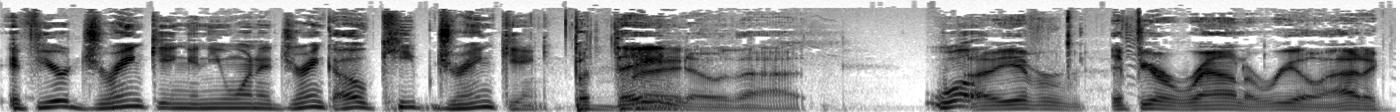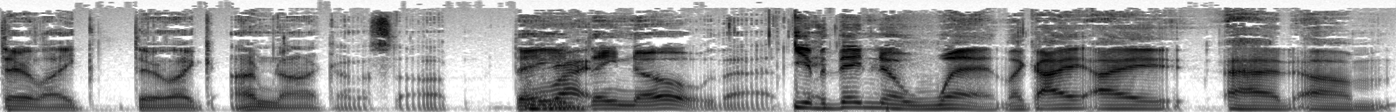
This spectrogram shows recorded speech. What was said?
if you're drinking and you want to drink, oh, keep drinking. But they Right. know that. Well, you ever, if you're around a real addict, they're like, they're like, I'm not gonna stop. They Right. they know that. Yeah, but they know when. Like I, I had, um,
